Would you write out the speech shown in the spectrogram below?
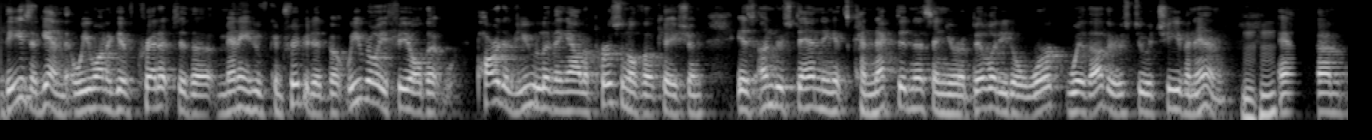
these again, we want to give credit to the many who've contributed, but we really feel that part of you living out a personal vocation is understanding its connectedness and your ability to work with others to achieve an end. Mm-hmm. And um,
